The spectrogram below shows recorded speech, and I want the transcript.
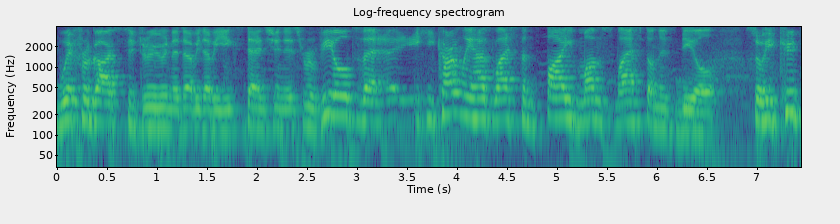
with regards to Drew and the WWE extension, it's revealed that uh, he currently has less than five months left on his deal, so he could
